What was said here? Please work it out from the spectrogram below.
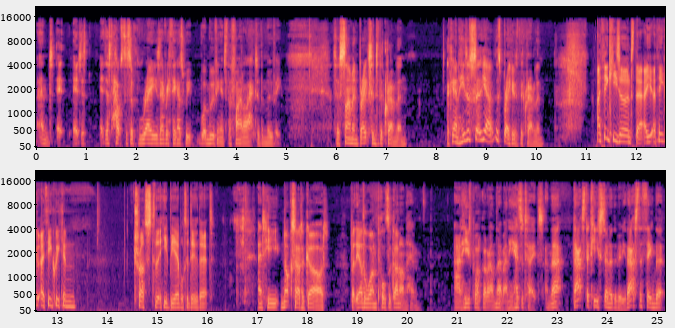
and it, it just it just helps to sort of raise everything as we were moving into the final act of the movie. So Simon breaks into the Kremlin. Again, he's a yeah. Let's break into the Kremlin. I think he's earned that. I, I think I think we can trust that he'd be able to do that. And he knocks out a guard, but the other one pulls a gun on him, and he's put a gun on them, and he hesitates. And that that's the keystone of the movie. That's the thing that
